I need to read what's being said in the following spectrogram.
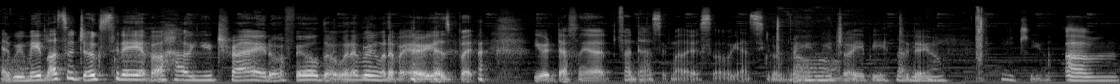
And we made lots of jokes today about how you tried or failed or whatever in whatever areas, but you're definitely a fantastic mother. So yes, you are bringing me joy, baby, today. you. Thank you. Um,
